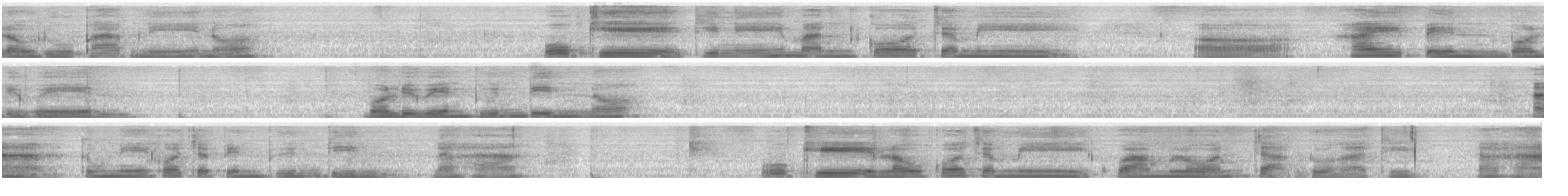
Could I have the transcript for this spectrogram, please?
เราดูภาพนี้เนาะ โอเค ทีนี้มันก็จะมี เอ่อ ให้เป็นบริเวณ บริเวณพื้นดินเนาะอ่า ตรงนี้ก็จะเป็นพื้นดินนะคะ โอเค เราก็จะมีความร้อนจากดวงอาทิตย์นะคะ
